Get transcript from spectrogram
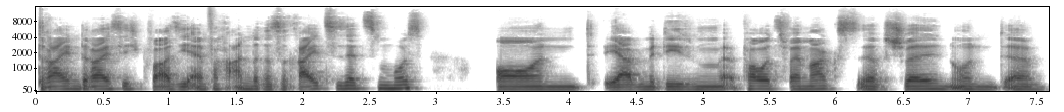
33 quasi einfach anderes Reize setzen muss. Und ja, mit diesem Power 2 Max äh, Schwellen und ähm,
